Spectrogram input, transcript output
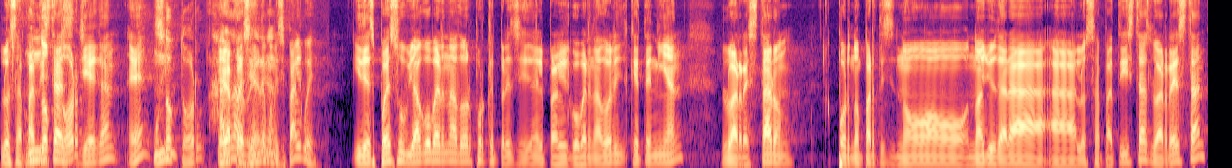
Los zapatistas doctor? llegan, ¿eh? ¿Un doctor? Era presidente verga. municipal, güey. Y después subió a gobernador porque el- el gobernador que tenían lo arrestaron por no, no, no ayudar a, a los zapatistas, lo arrestan.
